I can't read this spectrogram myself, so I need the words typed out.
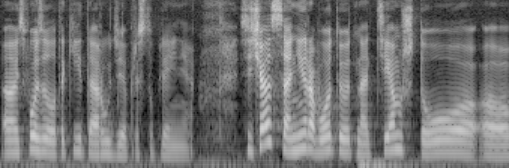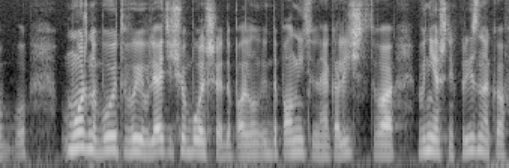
э, использовал такие-то орудия преступления. Сейчас они работают над тем, что э, можно будет выявлять еще большее допол- дополнительное количество внешних признаков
